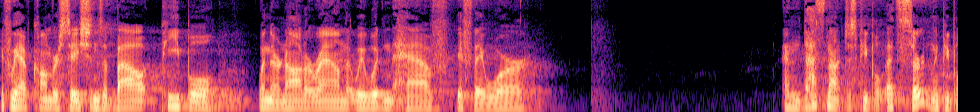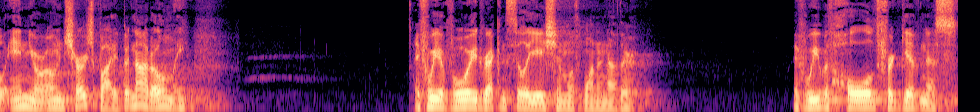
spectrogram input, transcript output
if we have conversations about people when they're not around that we wouldn't have if they were, and that's not just people, that's certainly people in your own church body, but not only. If we avoid reconciliation with one another, if we withhold forgiveness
